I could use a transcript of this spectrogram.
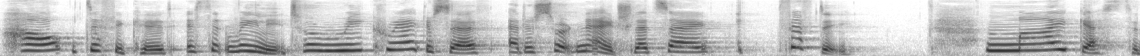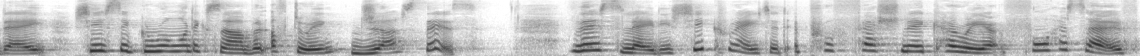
how difficult is it really to recreate yourself at a certain age, let's say 50? My guest today, she's a grand example of doing just this. This lady, she created a professional career for herself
